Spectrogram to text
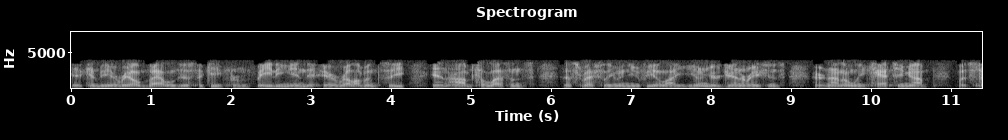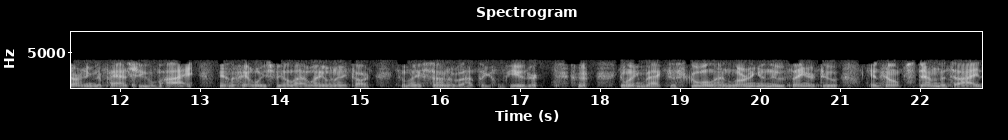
it can be a real battle just to keep from fading into irrelevancy and obsolescence, especially when you feel like younger generations are not only catching up, but starting to pass you by. And I always feel that way when I talk to my son about the computer. Going back to school and learning a new thing or two can help stem the tide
